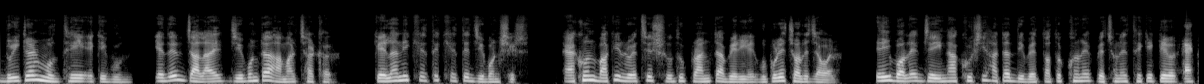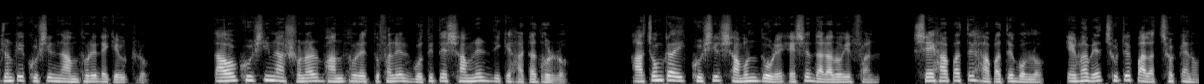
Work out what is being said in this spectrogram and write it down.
দুইটার মধ্যে একই গুণ। এদের জ্বালায় জীবনটা আমার ছাড়খার কেলানি খেতে খেতে জীবন শেষ। এখন বাকি রয়েছে শুধু প্রাণটা বেরিয়ে উপরে চলে যাওয়ার। এই বলে যেই না খুশি হাঁটা দিবে, ততক্ষণে পেছনে থেকে কেউ একজনকে খুশির নাম ধরে ডেকে উঠল। তাও খুশি না সোনার ভান ধরে তুফানের গতিতে সামনের দিকে হাঁটা ধরল। আচমকাই খুশির সামন দৌড়ে এসে দাঁড়াল ইরফান। সে হাঁপাতে হাঁপাতে বলল, এভাবে ছুটে পালাচ্ছ কেন?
